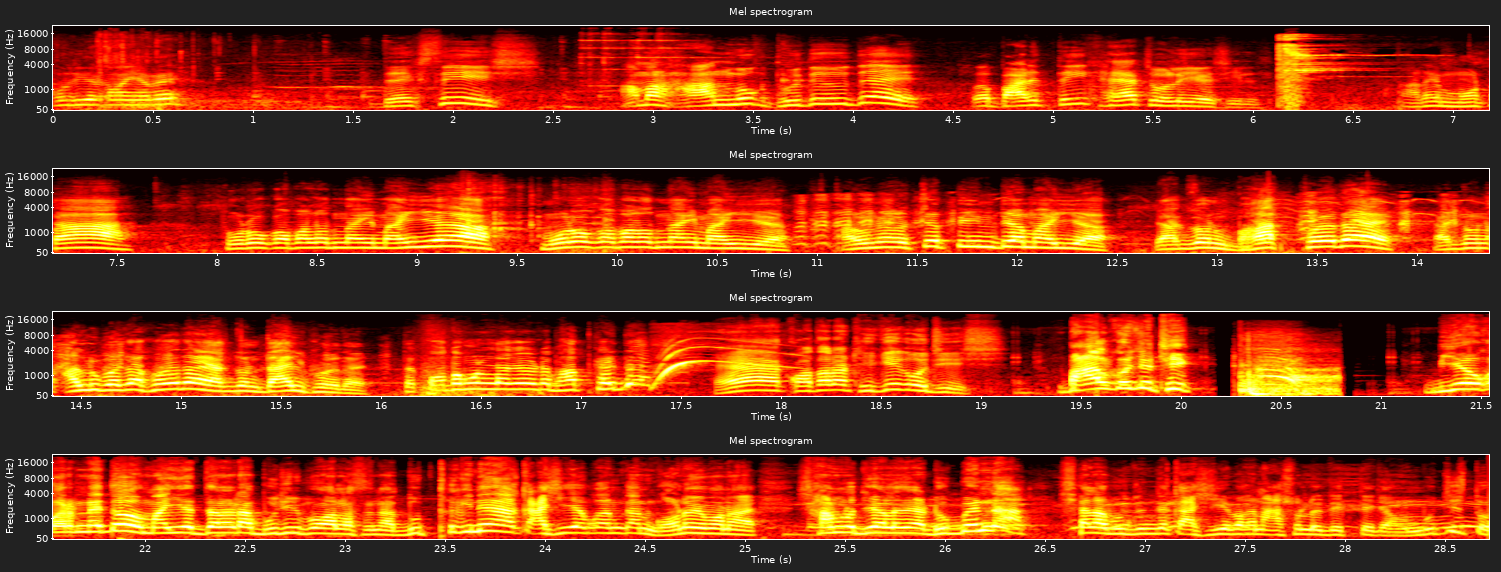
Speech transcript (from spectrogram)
কুদিকে কামাই যাবে দেখছিস আমার হাত মুখ ধুইতে ধুইতে বাড়ির থেকে খেয়া চলে গেছিল আরে মোটা তোরও কপালত নাই মাইয়া মোরও কপালত নাই মাইয়া আর উনার হচ্ছে তিনটে মাইয়া একজন ভাত খয়ে দেয় একজন আলু ভাজা খয়ে দেয় একজন ডাইল খয়ে দেয় তা কতক্ষণ লাগে ওটা ভাত খাইতে হ্যাঁ কথাটা ঠিকই কছিস বাল কইছে ঠিক। বিয়েও করেন নাই তো, মাইয়ের জ্বালাটা বুঝির পাওয়া লাগছে না। দূর থেকে না, কাশিয়া বাগান কান ঘনই মনে হয়। সামনে জেলা যা ঢুকবেন না সেলা বুঝবেন যে কাশিয়া বাগান আসলে দেখতে কেমন, বুঝছিস তো?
